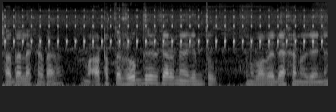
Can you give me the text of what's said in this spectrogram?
সাদা লেখাটা, অর্থাৎ রৌদ্রের কারণে কিন্তু কোনোভাবে দেখানো যায় না।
